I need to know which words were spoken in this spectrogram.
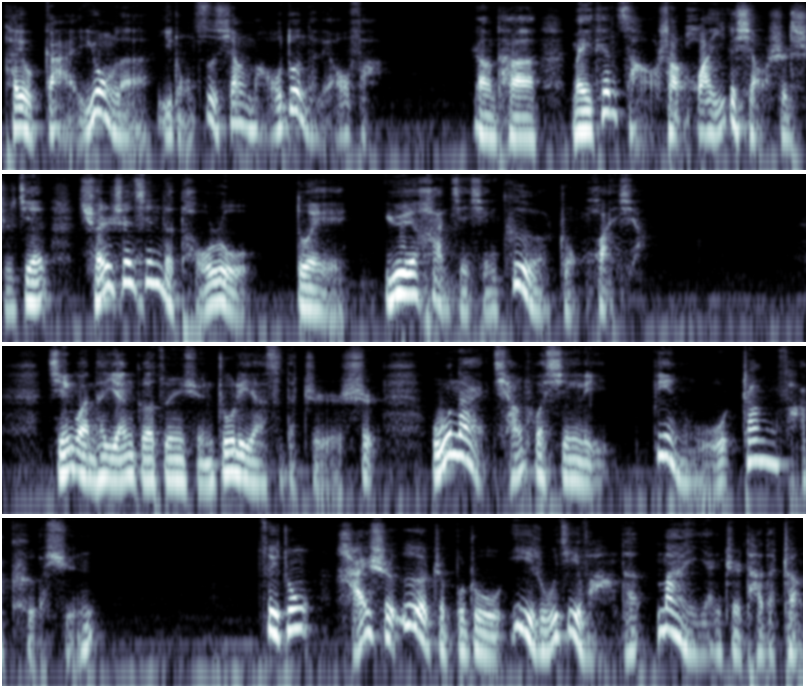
他又改用了一种自相矛盾的疗法。让他每天早上花一个小时的时间，全身心的投入对约翰进行各种幻想。尽管他严格遵循朱利亚斯的指示，无奈强迫心理并无章法可循，最终还是遏制不住，一如既往的蔓延至他的整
